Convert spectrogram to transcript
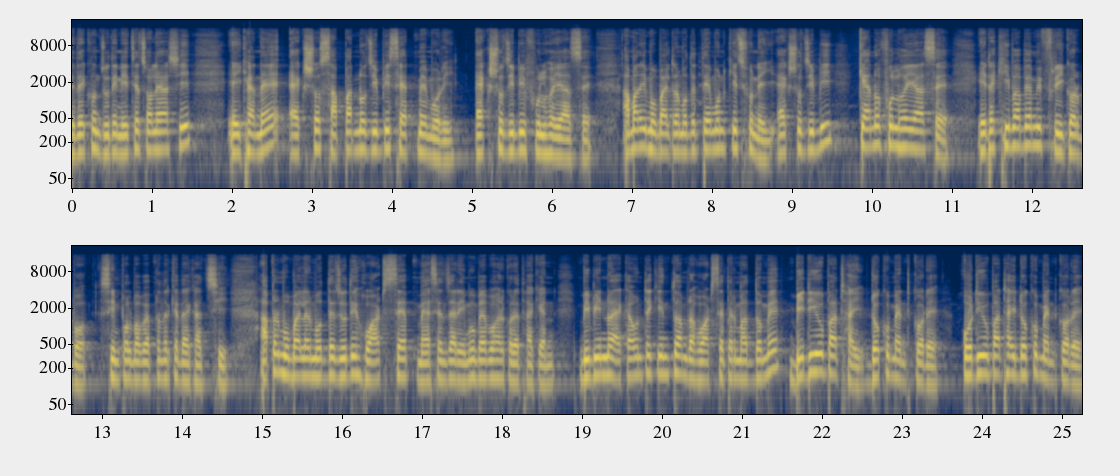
এ দেখুন, যদি নিচে চলে আসি, এইখানে একশো ছাপ্পান্ন জিবি সেট মেমোরি একশো জিবি ফুল হয়ে আছে। আমার এই মোবাইলটার মধ্যে তেমন কিছু নেই, একশো জিবি কেন ফুল হয়ে আছে? এটা কীভাবে আমি ফ্রি করব? সিম্পলভাবে আপনাদেরকে দেখাচ্ছি। আপনার মোবাইলের মধ্যে যদি হোয়াটসঅ্যাপ মেসেঞ্জার ইমো ব্যবহার করে থাকেন, বিভিন্ন অ্যাকাউন্টে কিন্তু আমরা হোয়াটসঅ্যাপের মাধ্যমে ভিডিও পাঠাই ডকুমেন্ট করে। অডিও পাঠাই ডকুমেন্ট করে।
